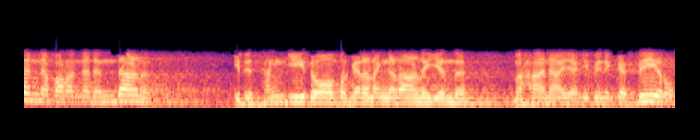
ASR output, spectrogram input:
തന്നെ പറഞ്ഞത് എന്താണ് ഇത് സംഗീതോപകരണങ്ങളാണ് എന്ന് മഹാനായ ഇബിന് കസീർ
